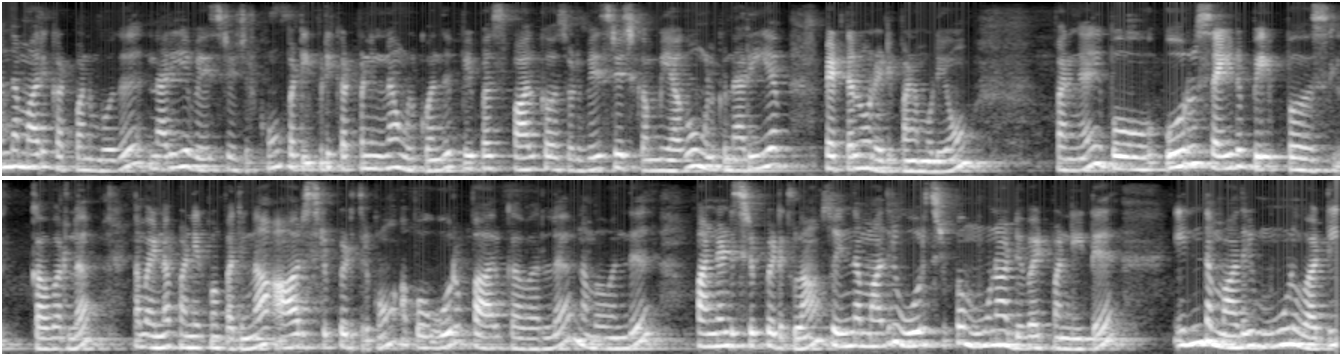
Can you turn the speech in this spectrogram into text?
அந்த மாதிரி கட் பண்ணும்போது நிறைய வேஸ்டேஜ் இருக்கும். பட் இப்படி கட் பண்ணிங்கன்னா உங்களுக்கு வந்து பேப்பர்ஸ் பால் கவர்ஸோட வேஸ்டேஜ் கம்மியாகும். உங்களுக்கு நிறைய பெட்டலும் ரெடி பண்ண முடியும். பாருங்கள் இப்போது ஒரு சைடு பேப்பர்ஸ் கவரில் நம்ம என்ன பண்ணியிருக்கோம் பார்த்திங்கன்னா ஆறு ஸ்ட்ரிப் எடுத்திருக்கோம். அப்போது ஒரு பால் கவரில் நம்ம வந்து பன்னெண்டு ஸ்ட்ரிப் எடுக்கலாம். ஸோ இந்த மாதிரி ஒரு ஸ்ட்ரிப்பை மூணாக டிவைட் பண்ணிவிட்டு இந்த மாதிரி மூணு வாட்டி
